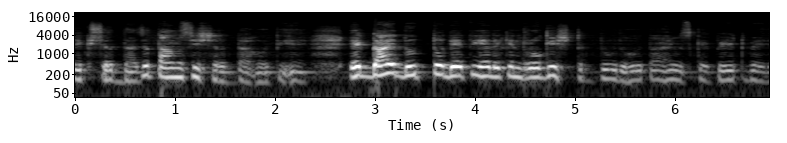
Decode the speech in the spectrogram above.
एक श्रद्धा जो तामसी श्रद्धा होती है एक गाय दूध तो देती है लेकिन रोगिष्ट दूध होता है उसके पेट में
